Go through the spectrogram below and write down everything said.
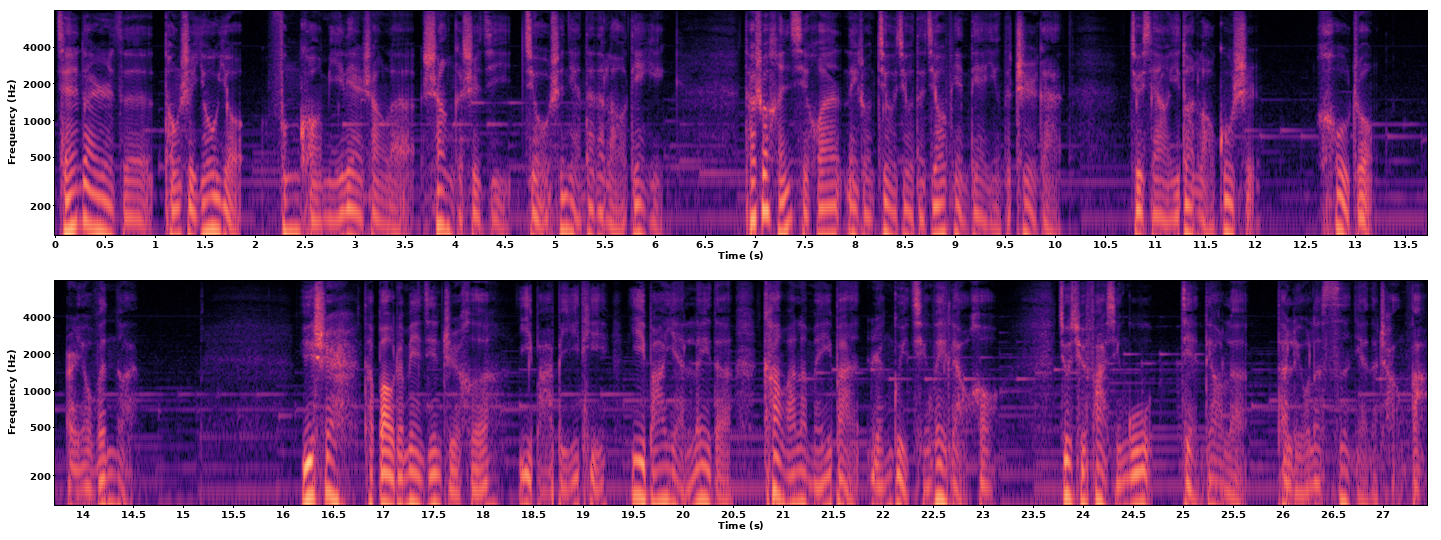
前一段日子，同事悠悠疯狂迷恋上了上个世纪九十年代的老电影，他说很喜欢那种旧旧的胶片电影的质感，就像一段老故事。厚重，而又温暖。于是他抱着面巾纸盒，一把鼻涕一把眼泪的看完了美版《人鬼情未了》后，就去发型屋剪掉了他留了四年的长发。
